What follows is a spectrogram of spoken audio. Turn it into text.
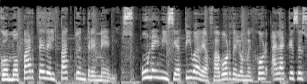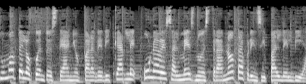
como parte del Pacto entre Medios, una iniciativa de a favor de lo mejor a la que se sumó Te lo cuento este año para dedicarle una vez al mes nuestra nota principal del día,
